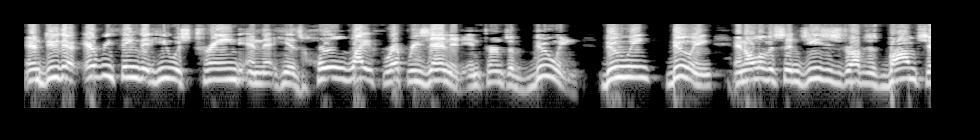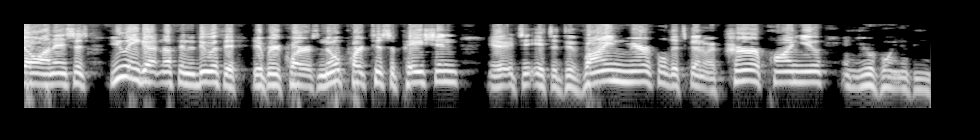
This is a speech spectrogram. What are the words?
and do that. Everything that he was trained and that his whole life represented in terms of doing, doing, doing. And all of a sudden Jesus drops this bombshell on it and says, you ain't got nothing to do with it. It requires no participation. It's a, it's a divine miracle that's going to occur upon you and you're going to be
